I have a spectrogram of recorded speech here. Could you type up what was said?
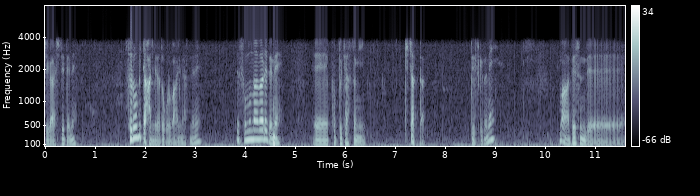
誌がしててね、それを見て始めたところはありますね。で、その流れでね、えー、ポッドキャストに来ちゃったですけどね。まあ、ですんで、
